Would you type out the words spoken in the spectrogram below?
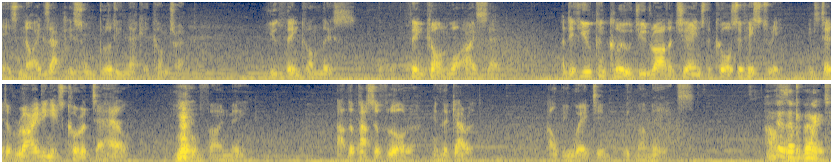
is not exactly some bloody nekker contract. You think on this. Think on what I said. And if you conclude you'd rather change the course of history instead of riding its current to hell, you come find me. At the Passiflora in the garret. I'll be waiting with my mates. I'll Does have a point. it.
